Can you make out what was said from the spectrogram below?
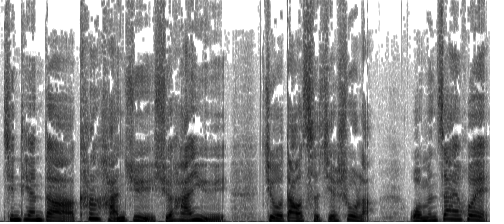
今天的看韩剧学韩语就到此结束了，我们再会。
